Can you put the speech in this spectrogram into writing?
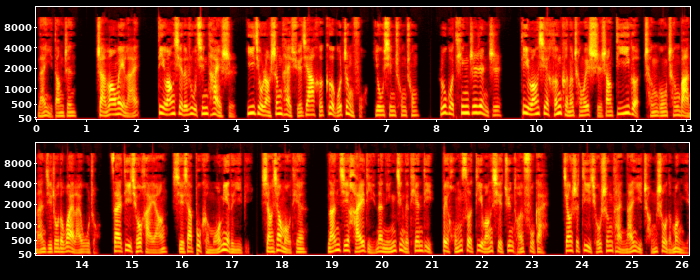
难以当真。展望未来，帝王蟹的入侵态势依旧让生态学家和各国政府忧心忡忡。如果听之任之，帝王蟹很可能成为史上第一个成功称霸南极洲的外来物种，在地球海洋写下不可磨灭的一笔。想象某天，南极海底那宁静的天地被红色帝王蟹军团覆盖，将是地球生态难以承受的梦魇。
